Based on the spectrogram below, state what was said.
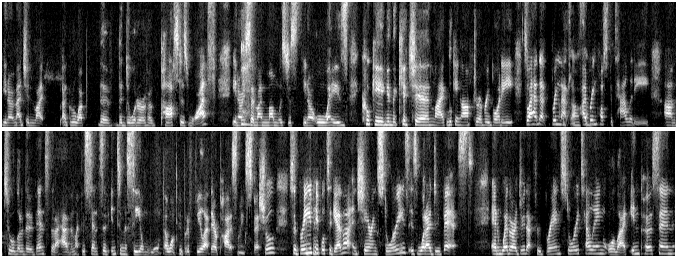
you know, imagine like I grew up the the daughter of a pastor's wife you know so my mum was just you know always cooking in the kitchen like looking after everybody. So i have that bring that awesome. i bring hospitality um, to a lot of the events that i have and like this sense of intimacy and warmth. I want people to feel like they're a part of something special. So bringing mm-hmm. people together and sharing stories is what i do best. And whether i do that through brand storytelling or like in person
